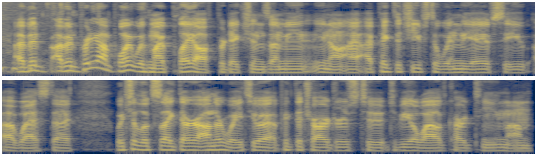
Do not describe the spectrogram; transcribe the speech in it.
I've been I've been pretty on point with my playoff predictions. I mean, you know, I, I picked the Chiefs to win the AFC uh, West, uh, which it looks like they're on their way to. I picked the Chargers to to be a wild card team. Um,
